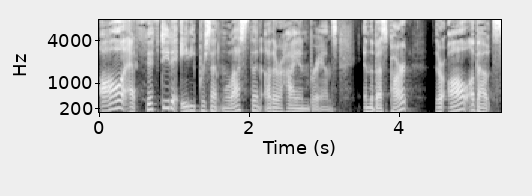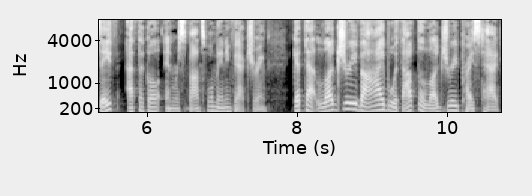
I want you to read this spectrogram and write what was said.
all at 50 to 80% less than other high end brands. And the best part? They're all about safe, ethical, and responsible manufacturing. Get that luxury vibe without the luxury price tag.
